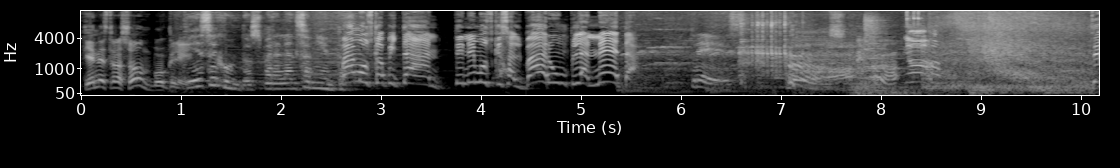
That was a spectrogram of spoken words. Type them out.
Tienes razón, Bugly. 10 segundos para lanzamiento. ¡Vamos, capitán! Tenemos que salvar un planeta. 3, ¡Ah! ¡Sí!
